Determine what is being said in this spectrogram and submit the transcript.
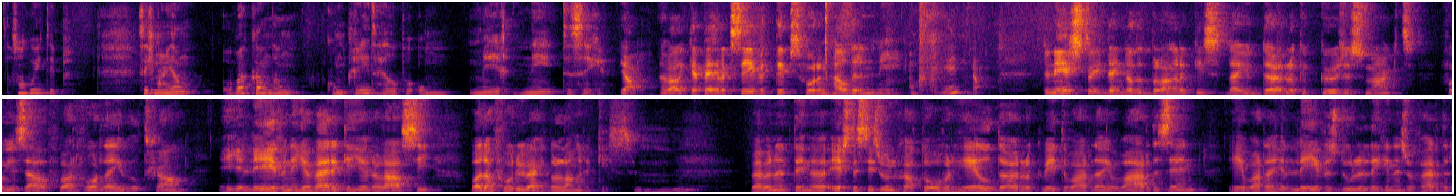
dat is een goede tip. Zeg maar Jan, wat kan dan concreet helpen om meer nee te zeggen? Ja, en wel, ik heb eigenlijk zeven tips voor een heldere nee. Oké. Ja. Ten eerste, ik denk dat het belangrijk is dat je duidelijke keuzes maakt voor jezelf, waarvoor dat je wilt gaan in je leven, in je werk, in je relatie, wat dat voor u echt belangrijk is. We hebben het in het eerste seizoen gehad over heel duidelijk weten waar dat je waarden zijn, hé, waar dat je levensdoelen liggen en zo verder.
